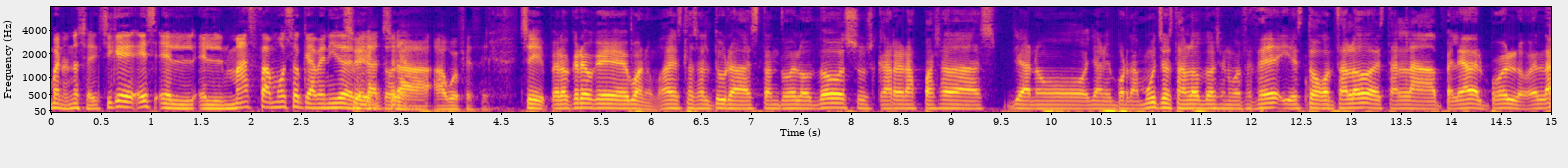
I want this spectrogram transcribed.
Bueno, no sé, sí que es el, el más famoso que ha venido de Sí, Bellator sí. A, a UFC. Sí, pero creo que, bueno, a estas alturas, tanto de los dos, sus carreras pasadas ya no, ya no importan mucho, están los dos en UFC y esto, Gonzalo, está en la pelea del pueblo, en la,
